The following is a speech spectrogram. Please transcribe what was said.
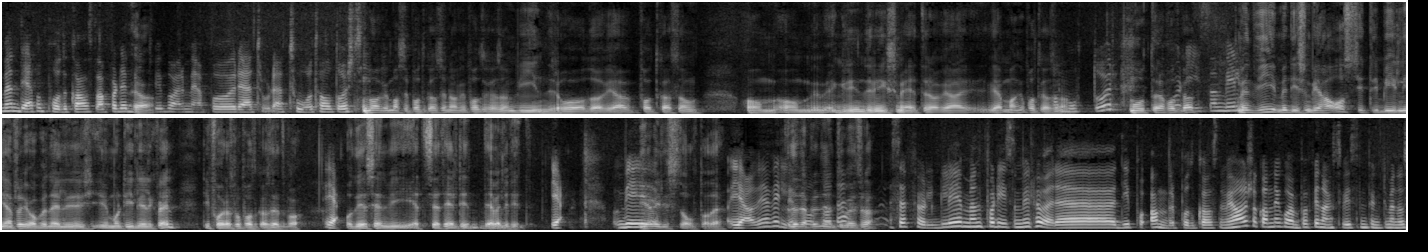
Men det er på podkast, da, for det begynte Ja. vi bare med for jeg tror det er to og et halvt års tid. Nå har vi masse podkaster. Nå har vi podkast om vinråd, og vi har podkast om, om, om gründervirksomheter, og vi har, vi har mange podkaster nå. motor. Motor podcast. vil. Men, vi, men de som vil ha oss, sitter i bilen igjen fra jobben eller i morgen tidlig eller kveld, de får oss på podkast etterpå. Ja. Og det sender vi i ett sett hele tiden. Det er veldig fint. Ja. Vi, Vi er veldig stolte av det. ja, vi er veldig Det er stolte av det. Goitra. Selvfølgelig. Men for de som vil høre de andre podkastene vi har, så kan de gå inn på finansvisen.no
